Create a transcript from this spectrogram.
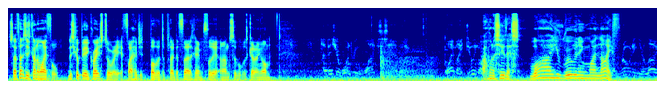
So first is kind of my fault. This could be a great story if I had just bothered to play the first game fully and understood what was going on. I bet you're wondering why this is happening. Why am I doing all I want to see this. Why are you ruining my life? ruining your life?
